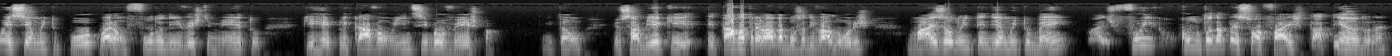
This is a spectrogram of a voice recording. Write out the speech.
conhecia muito pouco, era um fundo de investimento que replicava o índice Ibovespa. Então, eu sabia que estava atrelado à bolsa de valores, mas eu não entendia muito bem, mas fui, como toda pessoa faz, tateando, né?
